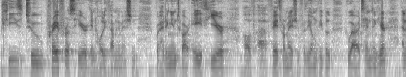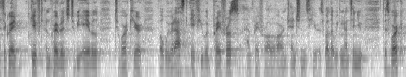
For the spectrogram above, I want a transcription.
please, to pray for us here in Holy Family Mission. We're heading into our eighth year of uh, faith formation for the young people who are attending here, and it's a great gift and privilege to be able to work here. But we would ask if you would pray for us and pray for all of our intentions here as well, that we can continue this work.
